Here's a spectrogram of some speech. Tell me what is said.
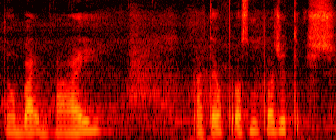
Então, bye bye. Até o próximo podcast.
